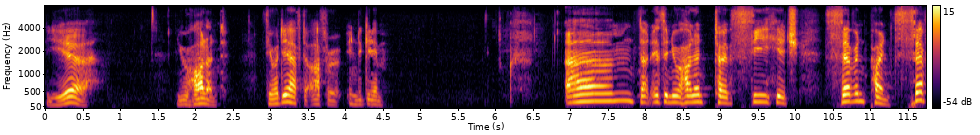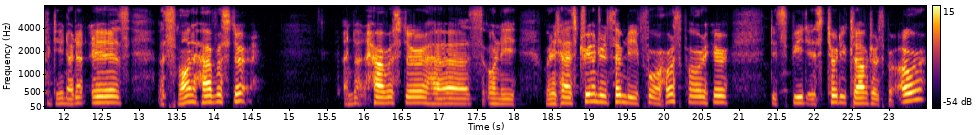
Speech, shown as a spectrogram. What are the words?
Yeah, New Holland. See what they have to offer in the game. Um, that is a New Holland Type CH 7.70. Now that is a small harvester. And that harvester has only, when it has 374 horsepower here, the speed is 30 kilometers per hour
